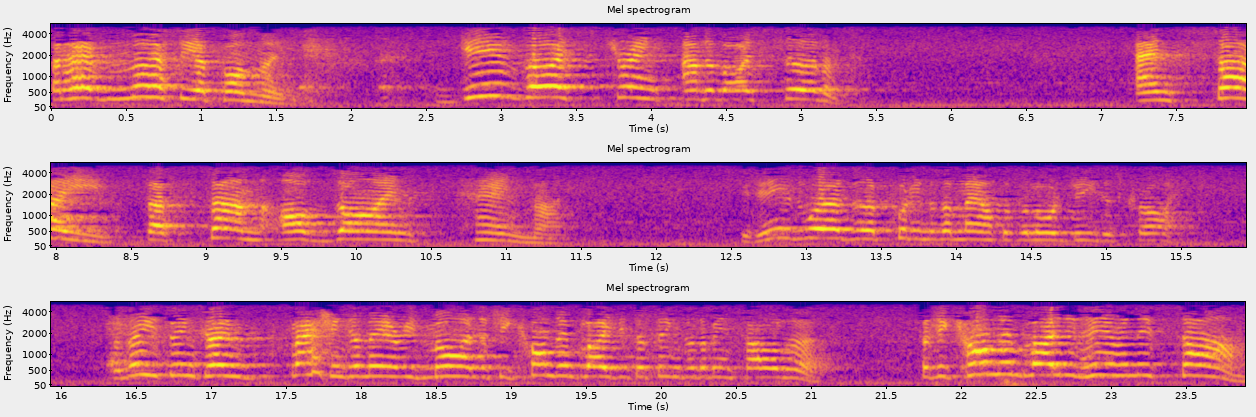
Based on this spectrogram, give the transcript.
and have mercy upon me, Give thy strength unto thy servant, and save the son of thine handmaid. You see, these words that are put into the mouth of the Lord Jesus Christ. And these things came flashing to Mary's mind as she contemplated the things that had been told her. As she contemplated here in this psalm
